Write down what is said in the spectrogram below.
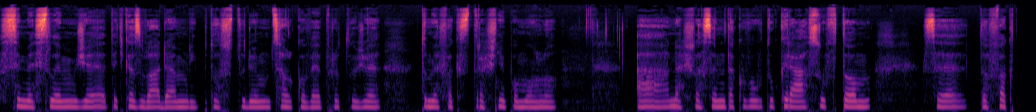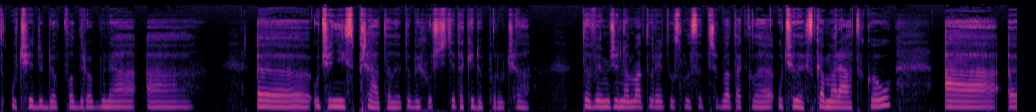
si myslím, že teďka zvládám líp to studium celkově, protože to mi fakt strašně pomohlo. A našla jsem takovou tu krásu v tom se to fakt učit dopodrobná a uh, učení s přáteli, to bych určitě taky doporučila. To vím, že na maturitu jsme se třeba takhle učili s kamarádkou a uh,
